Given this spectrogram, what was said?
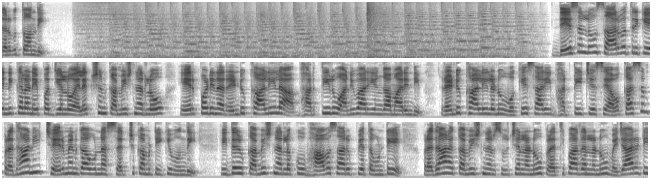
జరుగుతోంది. దేశంలో సార్వత్రిక ఎన్నికల నేపథ్యంలో ఎలక్షన్ కమిషనర్లో ఏర్పడిన రెండు ఖాళీల భర్తీలు అనివార్యంగా మారింది. రెండు ఖాళీలను ఒకేసారి భర్తీ చేసే అవకాశం ప్రధాని చైర్మన్గా ఉన్న సెర్చ్ కమిటీకి ఉంది. ఇద్దరు కమిషనర్లకు భావసారూప్యత ఉంటే ప్రధాన కమిషనర్ సూచనలను ప్రతిపాదనలను మెజారిటీ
